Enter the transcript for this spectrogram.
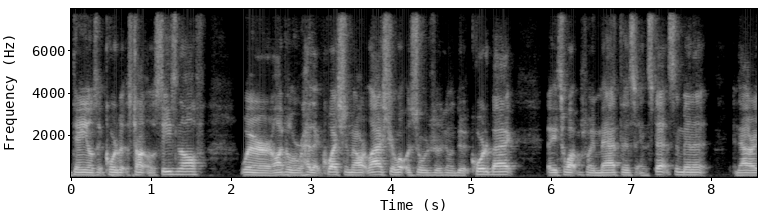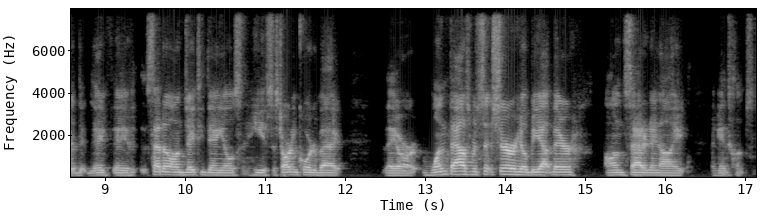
Daniels at quarterback to start the season off, where a lot of people had that question mark last year: what was Georgia going to do at quarterback? They swapped between Mathis and Stetson Bennett, and now they they settled on JT Daniels. He is the starting quarterback. They are 1,000% sure he'll be out there on Saturday night against Clemson.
